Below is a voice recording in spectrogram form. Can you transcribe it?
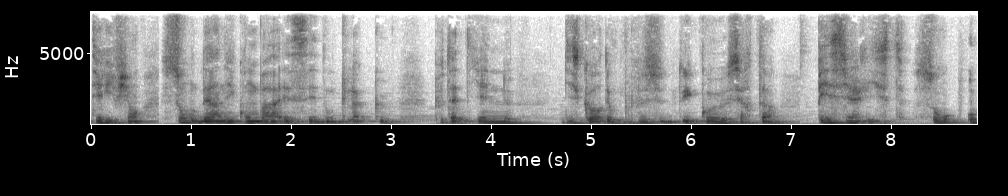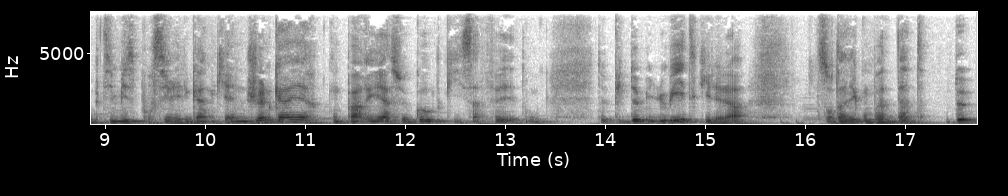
terrifiant. Son dernier combat, et c'est donc là que peut-être il y a une discorde et que certains spécialistes sont optimistes pour Cyril Gann qui a une jeune carrière comparé à ce GOAT qui ça fait donc depuis 2008 qu'il est là. Son dernier combat date de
